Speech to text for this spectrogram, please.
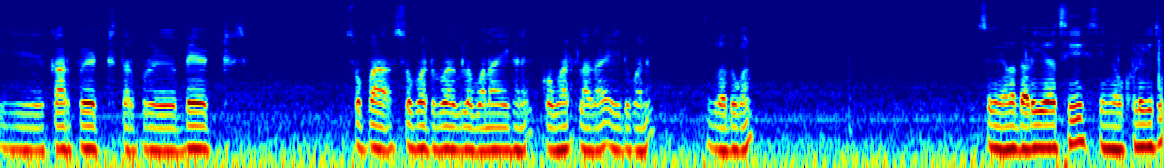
এই যে কার্পেট তারপরে বেড সোফা সোফা টোফা এগুলো বানায় এখানে কভার লাগায় এই দোকানে, এগুলো দোকান। সিগন্যালে দাঁড়িয়ে আছি সিগন্যাল খুলে গেছে।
